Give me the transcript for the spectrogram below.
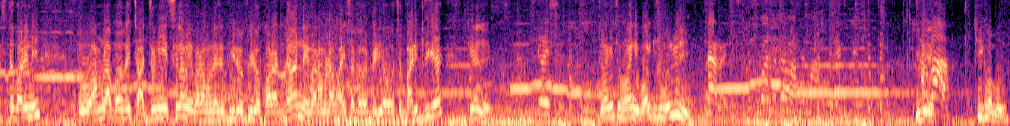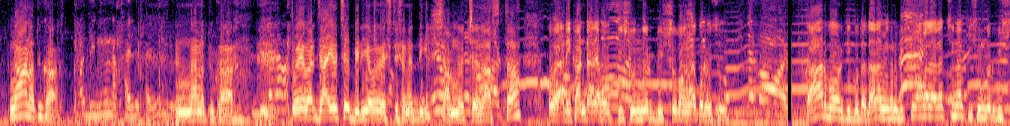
আসতে পারেনি। তো আমরা আপাতত এই চারজনই এসেছিলাম। এবার আমাদের ভিডিও ফিডিও করার ডান এবার আমরা ভাই সাহেব এবার বেরিয়ে যাব হচ্ছে বাড়ির দিকে। ঠিক আছে? না কিছু হয়নি বল কিছু বলবি? না না কি রে কি খাব না না তুই খা। না না তুই খা। তো এবার যাই হচ্ছে বেরিয়ে যাব স্টেশনের দিকে। সামনে হচ্ছে রাস্তা। ও আর এখানটা দেখো কি সুন্দর বিশ্ব বাংলা করেছে। কার বর কি কোথায়? দাঁড়া আমি এখানে বিশ্ব বাংলা দেখাচ্ছি না। কি সুন্দর বিশ্ব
